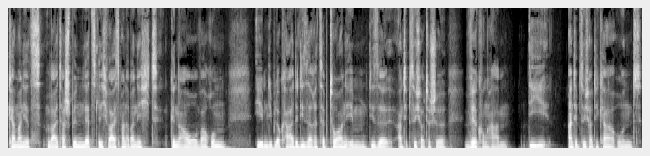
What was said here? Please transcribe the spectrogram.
kann man jetzt weiterspinnen. Letztlich weiß man aber nicht genau, warum eben die Blockade dieser Rezeptoren eben diese antipsychotische Wirkung haben. Die Antipsychotika und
